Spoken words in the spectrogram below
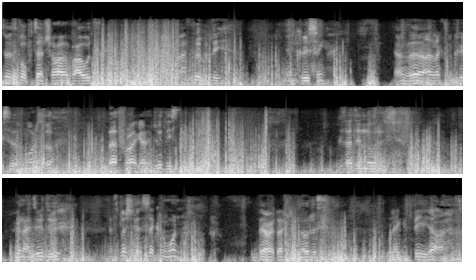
to its full potential. However, I would say massively increasing, and uh, I'd like to increase it more. So, therefore, I gotta do these things because I didn't notice when I do do, especially the second one there I'd actually like the uh,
